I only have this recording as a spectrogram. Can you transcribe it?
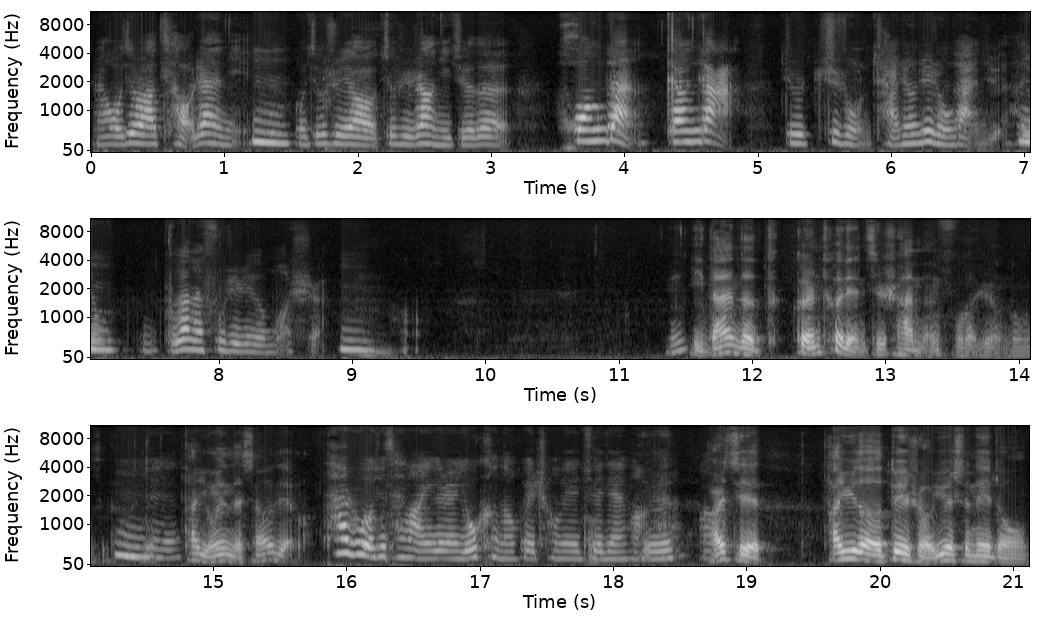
然后我就是要挑战你，嗯。我就是要就是让你觉得荒诞、尴尬，就是这种产生这种感觉，它就不断的复制这个模式。嗯。因为李诞的个人特点其实还蛮符合这种东西的，嗯，对他永远在消解嘛，他如果去采访一个人，有可能会成为绝间访谈。啊而且他遇到的对手越是那种，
